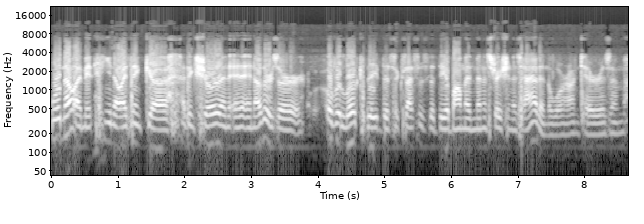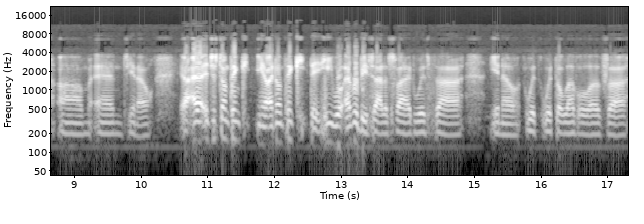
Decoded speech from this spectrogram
Well, no, I mean, you know, I think uh, I think Scheuer and, and, and others are overlook the, the successes that the Obama administration has had in the war on terrorism, um, and you know, I, I just don't think you know I don't think that he will ever be satisfied with uh, you know with with the level of uh,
